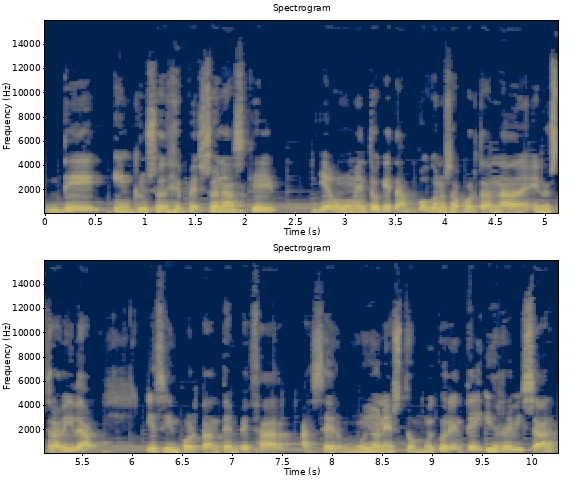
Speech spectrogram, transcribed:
de incluso de personas que llega un momento que tampoco nos aportan nada en nuestra vida y es importante empezar a ser muy honesto, muy coherente y revisar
